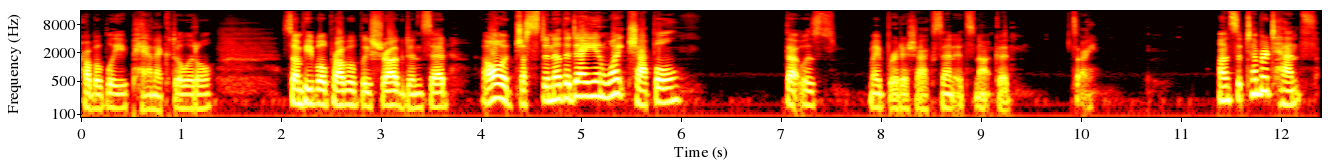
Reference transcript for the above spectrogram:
probably panicked a little. Some people probably shrugged and said, Oh, just another day in Whitechapel. That was my British accent. It's not good. Sorry. On September 10th,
